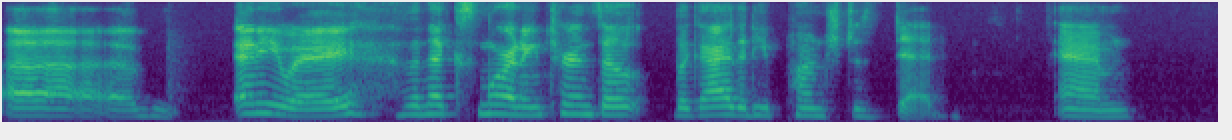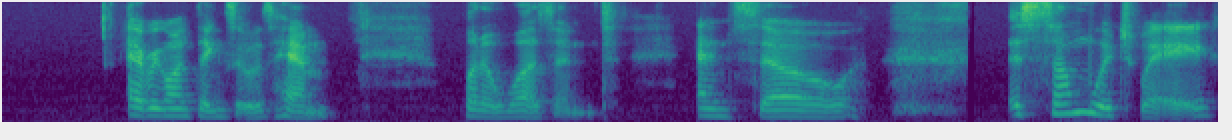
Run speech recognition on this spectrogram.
Um, anyway, the next morning, turns out the guy that he punched is dead, and everyone thinks it was him, but it wasn't. And so, some which way,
